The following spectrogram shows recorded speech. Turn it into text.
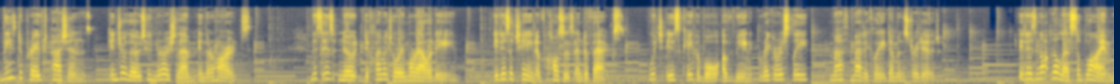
These depraved passions injure those who nourish them in their hearts. This is no declamatory morality. It is a chain of causes and effects, which is capable of being rigorously, mathematically demonstrated it is not the less sublime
